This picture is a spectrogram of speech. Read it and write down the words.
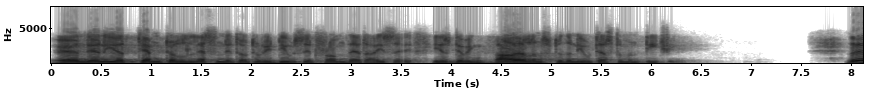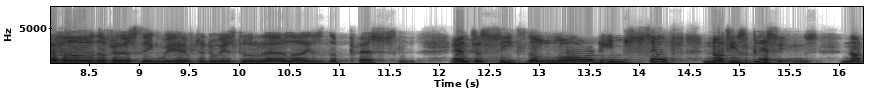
And any attempt to lessen it or to reduce it from that, I say, is doing violence to the New Testament teaching. Therefore, the first thing we have to do is to realize the person and to seek the Lord Himself, not His blessings, not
